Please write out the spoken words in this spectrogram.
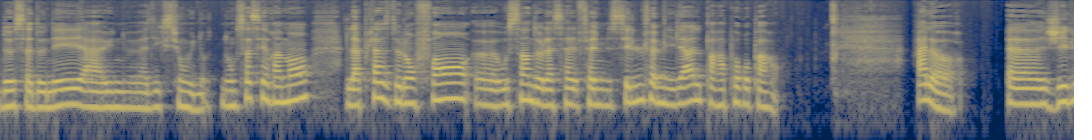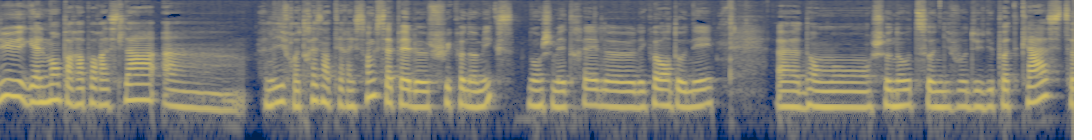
de s'adonner à une addiction ou une autre. Donc ça c'est vraiment la place de l'enfant au sein de la cellule familiale par rapport aux parents. Alors, euh, j'ai lu également par rapport à cela un, livre très intéressant qui s'appelle Freakonomics, dont je mettrai les coordonnées euh, dans mon show notes au niveau du, podcast.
